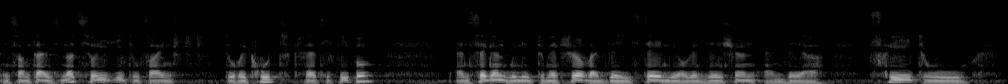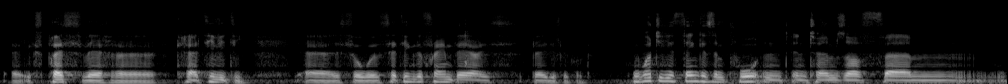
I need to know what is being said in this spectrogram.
and sometimes it's not so easy to find, to recruit creative people. And second, we need to make sure that they stay in the organization and they are free to uh, express their uh, creativity. Uh, so setting the frame there is very difficult. What do you think is important in terms of um,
